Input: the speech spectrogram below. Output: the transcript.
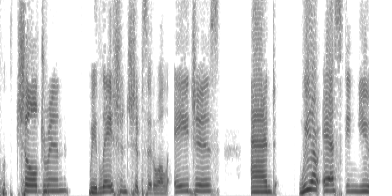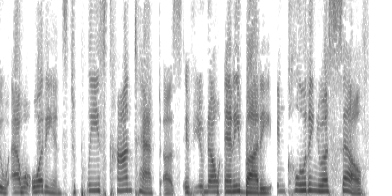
with children, relationships at all ages. And we are asking you, our audience, to please contact us if you know anybody, including yourself,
